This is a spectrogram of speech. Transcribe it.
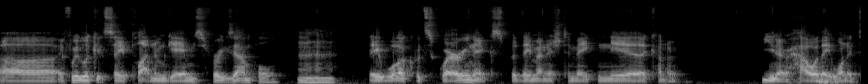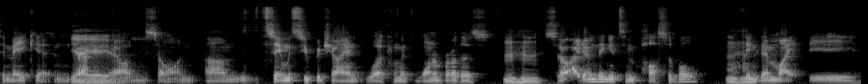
uh, if we look at say Platinum Games, for example, Mm-hmm. they work with Square Enix, but they managed to make near kind of you know how they wanted to make it and Yeah, yeah, yeah. and so on. Um, same with Supergiant working with Warner Brothers. Mm-hmm. So I don't think it's impossible. I Mm-hmm. think there might be,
